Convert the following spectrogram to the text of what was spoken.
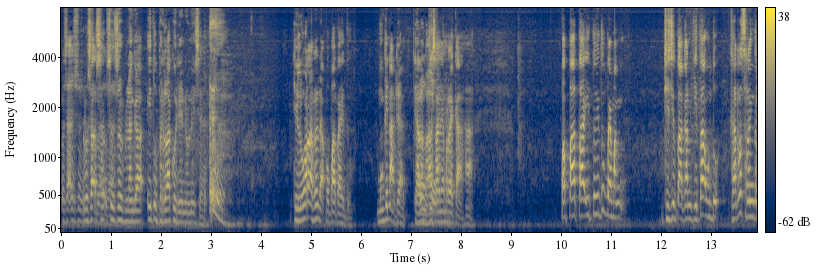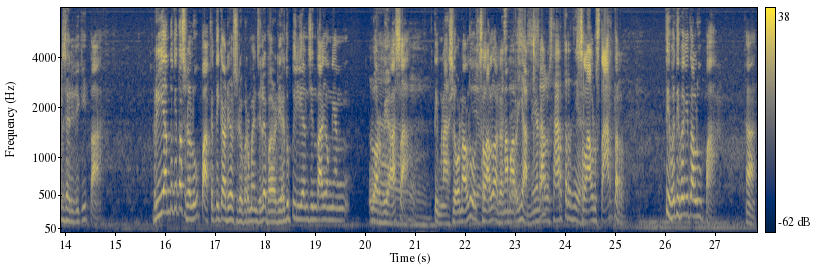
Rusak susu. rusak Belanda. susu belangga itu berlaku di Indonesia. di luar ada enggak pepatah itu? Mungkin ada dalam Mungkin bahasanya ada. mereka. Nah, pepatah itu itu memang diciptakan kita untuk karena sering terjadi di kita. Rian tuh kita sudah lupa ketika dia sudah bermain jelek bahwa dia itu pilihan Sintayong yang luar Wah. biasa. Tim nasional tuh selalu ada nama Rian ya kan? Selalu starter dia. selalu starter. Tiba-tiba kita lupa. Nah,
